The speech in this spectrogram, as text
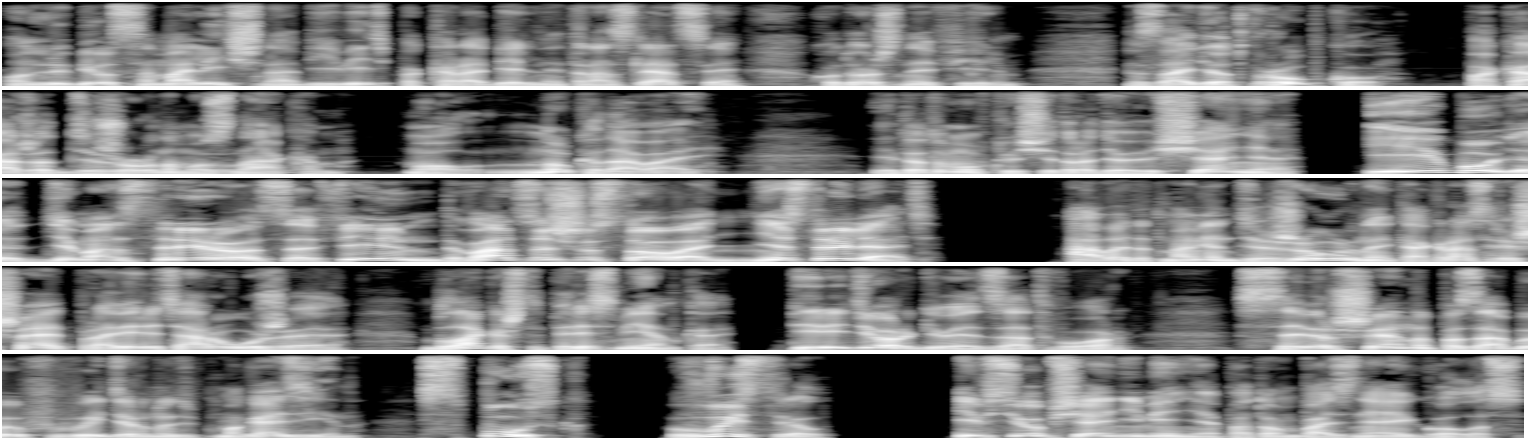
Он любил самолично объявить по корабельной трансляции художественный фильм. Зайдет в рубку, покажет дежурному знаком. Мол, ну-ка давай. И тот ему включит радиовещание. И будет демонстрироваться фильм 26-го «Не стрелять». А в этот момент дежурный как раз решает проверить оружие. Благо, что пересменка. Передергивает затвор — совершенно позабыв выдернуть магазин. Спуск! Выстрел! И всеобщее онемение, потом возня и голос.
